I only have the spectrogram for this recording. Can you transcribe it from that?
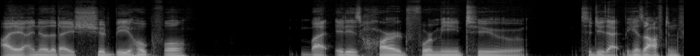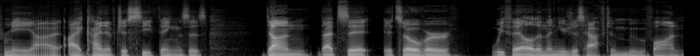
I I know that I should be hopeful, but it is hard for me to to do that because often for me, I I kind of just see things as done. That's it. It's over. We failed, and then you just have to move on.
